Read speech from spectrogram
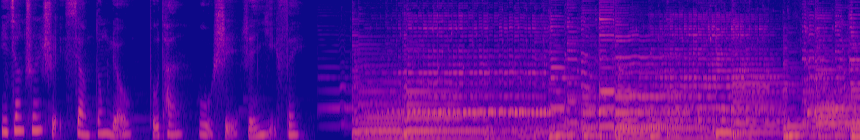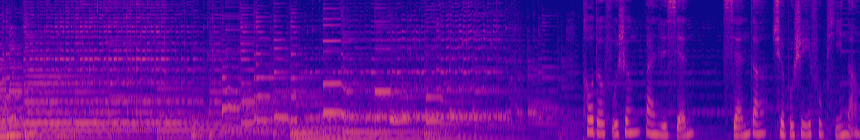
一江春水向东流，不叹物是人已非。偷得浮生半日闲，闲的却不是一副皮囊，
